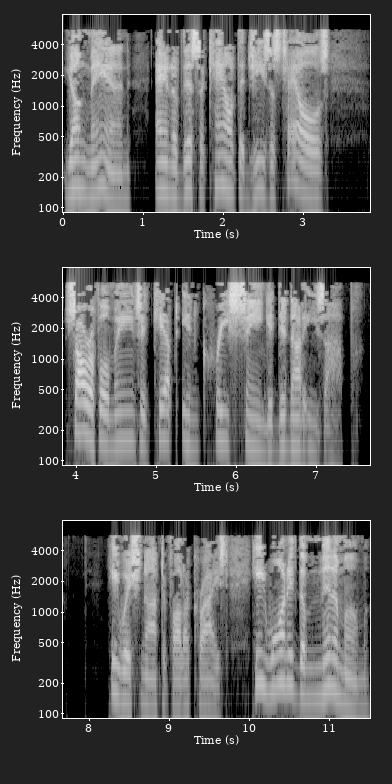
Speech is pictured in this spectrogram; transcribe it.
young man and of this account that Jesus tells, sorrowful means it kept increasing. It did not ease up. He wished not to follow Christ. He wanted the minimum.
